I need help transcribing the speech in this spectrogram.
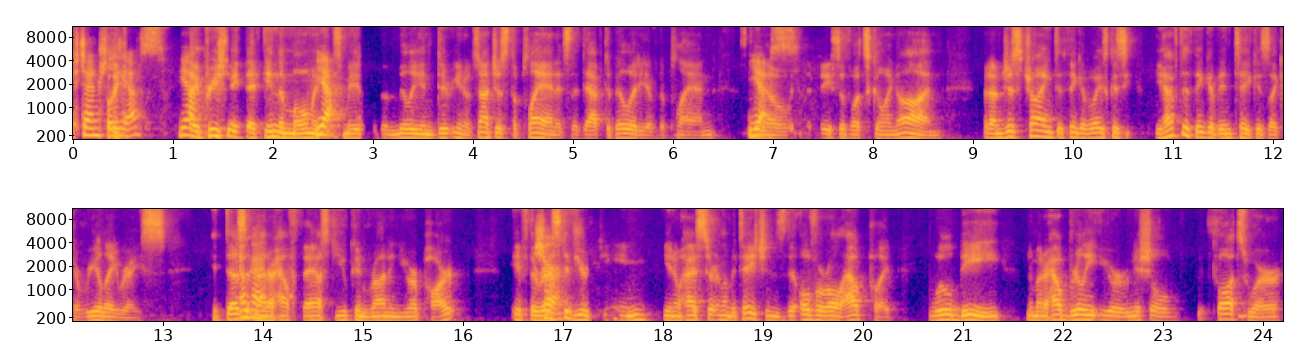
Potentially, Like, yes. Yeah. I appreciate that in the moment Yeah. it's made a million, you know, it's not just the plan, it's the adaptability of the plan, you know, in the face of what's going on. But I'm just trying to think of ways because you have to think of intake as like a relay race. It doesn't Okay. matter how fast you can run in your part. If the rest of your team, you know, has certain limitations, the overall output will be, no matter how brilliant your initial thoughts were,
